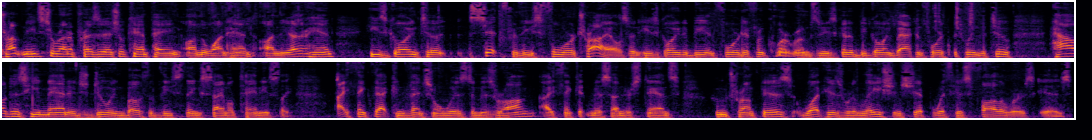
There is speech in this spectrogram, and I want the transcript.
Trump needs to run a presidential campaign on the one hand. On the other hand, he's going to sit for these four trials and he's going to be in four different courtrooms and he's going to be going back and forth between the two. How does he manage doing both of these things simultaneously? I think that conventional wisdom is wrong. I think it misunderstands who Trump is, what his relationship with his followers is.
